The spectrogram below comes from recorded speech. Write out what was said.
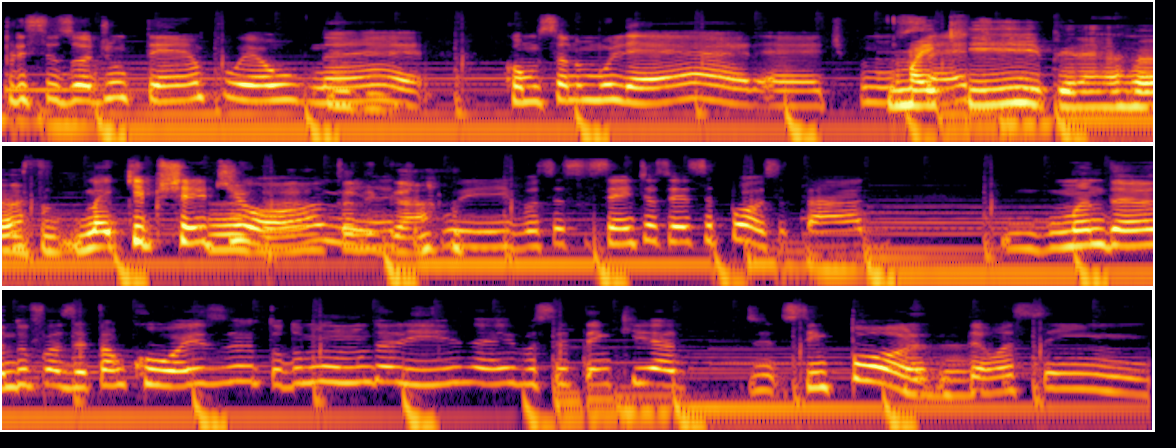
precisou de um tempo eu, né? Como sendo mulher, é, tipo, num Uma set, equipe, né? Aham. uma equipe cheia de Aham, homens, né? Tipo, e você se sente, às vezes, pô, você tá mandando fazer tal coisa, todo mundo ali, né? E você tem que eh, se impor. Aham. Então, assim,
